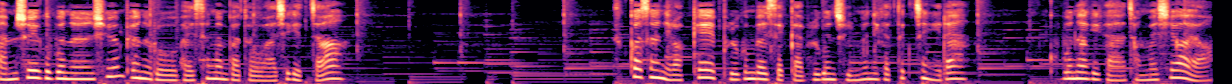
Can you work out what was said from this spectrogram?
암수의 구분은 쉬운 편으로 발색만 봐도 아시겠죠? 수컷은 이렇게 붉은 발색과 붉은 줄무늬가 특징이라 구분하기가 정말 쉬워요.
